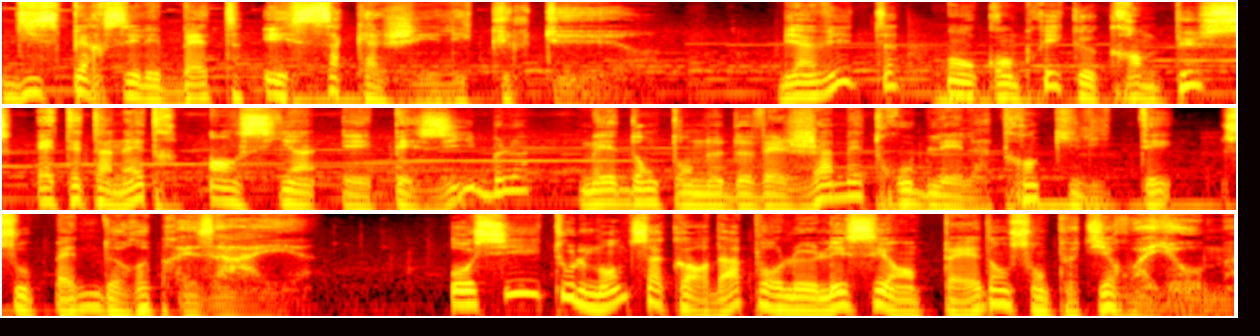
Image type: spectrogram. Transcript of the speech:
disperser les bêtes et saccager les cultures. Bien vite, on comprit que Krampus était un être ancien et paisible, mais dont on ne devait jamais troubler la tranquillité sous peine de représailles. Aussi, tout le monde s'accorda pour le laisser en paix dans son petit royaume.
